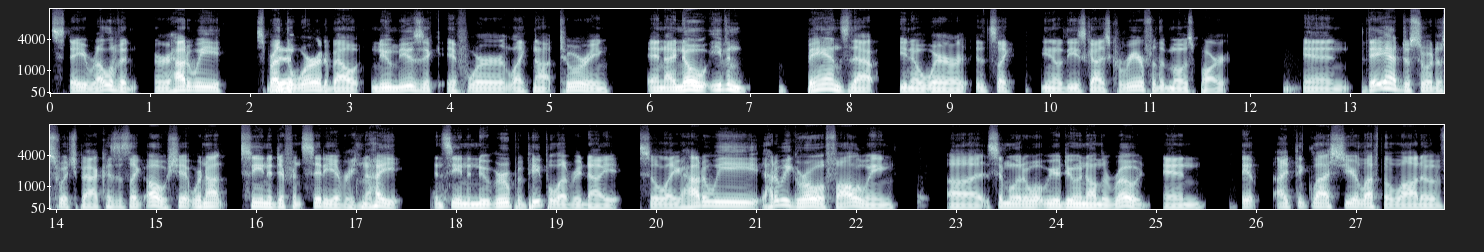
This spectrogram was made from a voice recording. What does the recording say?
stay relevant or how do we spread Yeah, the word about new music if we're like not touring? And I know even bands that, you know, where it's like, you know, these guys' career for the most part, and they had to sort of switch back because it's like, oh shit, we're not seeing a different city every night and seeing a new group of people every night. So like how do we how do we grow a following uh similar to what we were doing on the road? And it I think last year left a lot of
